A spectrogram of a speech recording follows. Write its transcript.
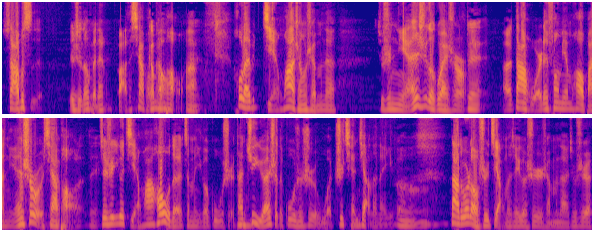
杀不死，就只能把他对对把它吓跑、赶赶跑啊。后来简化成什么呢？就是年是个怪兽，对，啊，大伙儿的放鞭炮把年兽吓跑了。对，这是一个简化后的这么一个故事，但最原始的故事是我之前讲的那一个。嗯纳多老师讲的这个是什么呢？就是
